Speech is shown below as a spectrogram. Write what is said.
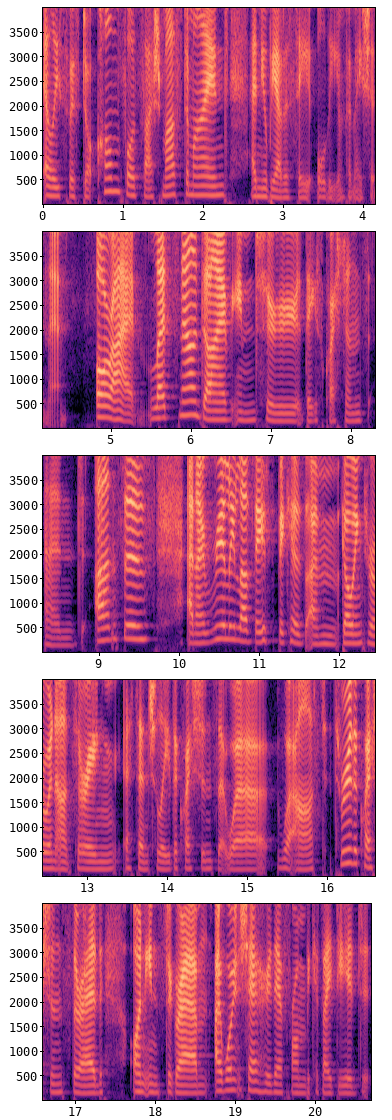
ellieswift.com forward slash mastermind and you'll be able to see all the information there. All right, let's now dive into these questions and answers. And I really love this because I'm going through and answering essentially the questions that were were asked through the questions thread on Instagram. I won't share who they're from because I did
